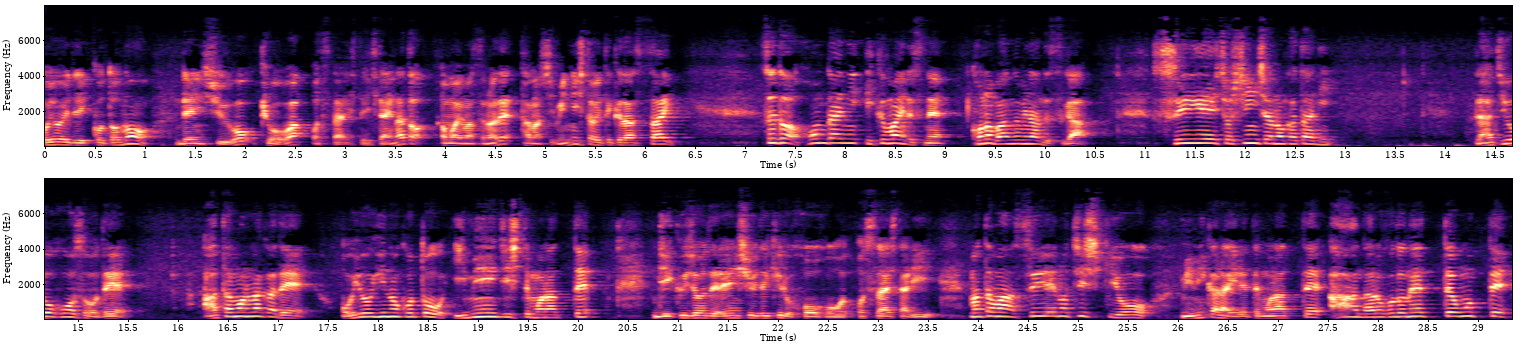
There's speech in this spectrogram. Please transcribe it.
泳いでいくことの練習を今日はお伝えしていきたいなと思いますので楽しみにしておいてください。それでは本題に行く前にですね。この番組なんですが水泳初心者の方にラジオ放送で頭の中で泳ぎのことをイメージしてもらって陸上で練習できる方法をお伝えしたりまたは水泳の知識を耳から入れてもらってああなるほどねって思って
